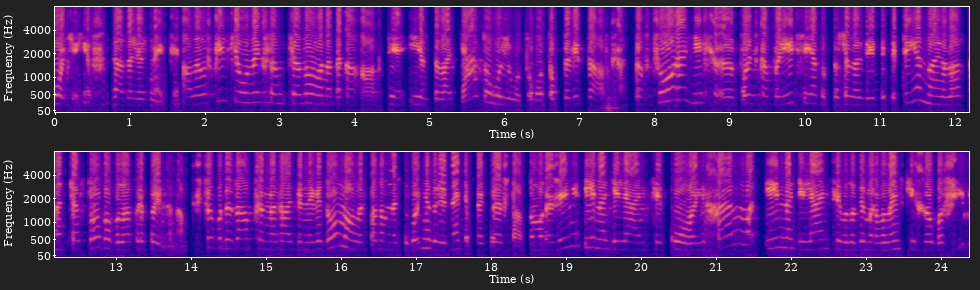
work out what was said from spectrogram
потягів на залізниці. Але оскільки у них санкціонована така акція із 20 лютого, тобто від завтра, то вчора їх е, польська поліція попросила звідти піти. Ну і власне ця спроба була припинена. Що буде завтра, наразі невідомо, але станом на сьогодні залізниця працює в штатному режимі і на ділянці Коваль Хелм, і на ділянці Володимир Волинський Хробашів.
